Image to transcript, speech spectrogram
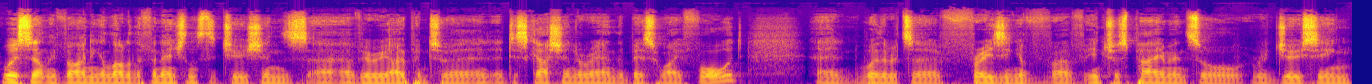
we're certainly finding a lot of the financial institutions uh, are very open to a, a, discussion around the best way forward, and whether it's a freezing of, of interest payments or reducing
